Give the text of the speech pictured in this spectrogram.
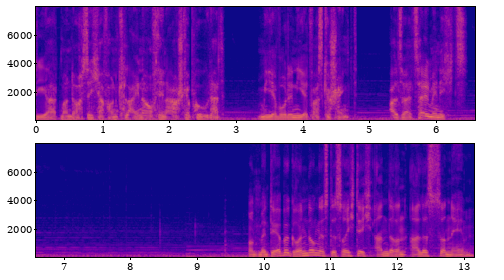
Dir hat man doch sicher von klein auf den Arsch gepudert. Mir wurde nie etwas geschenkt. Also erzähl mir nichts. Und mit der Begründung ist es richtig, anderen alles zu nehmen?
